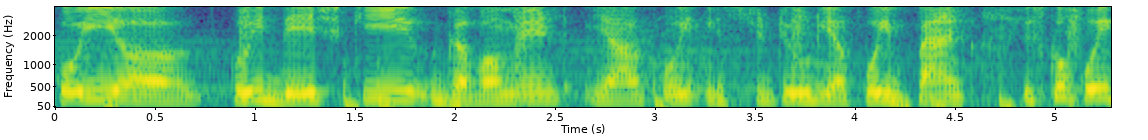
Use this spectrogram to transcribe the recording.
कोई आ, कोई देश की गवर्नमेंट या कोई इंस्टीट्यूट या कोई बैंक इसको कोई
